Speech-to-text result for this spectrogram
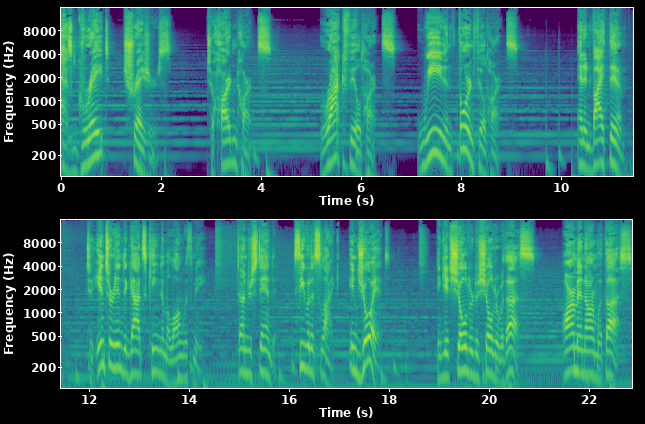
as great treasures to hardened hearts, rock filled hearts, weed and thorn filled hearts, and invite them to enter into God's kingdom along with me, to understand it, see what it's like, enjoy it, and get shoulder to shoulder with us arm in arm with us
